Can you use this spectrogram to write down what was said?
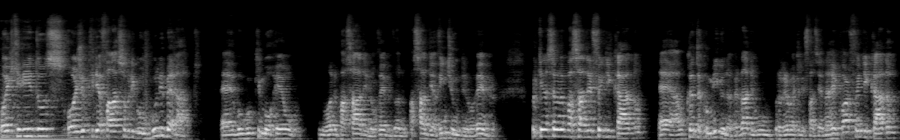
Oi, queridos. Hoje eu queria falar sobre Gugu Liberato. É, Gugu que morreu no ano passado, em novembro do ano passado, dia 21 de novembro, porque na semana passada ele foi indicado, é, o Canta Comigo, na verdade, o programa que ele fazia na Record, foi indicado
